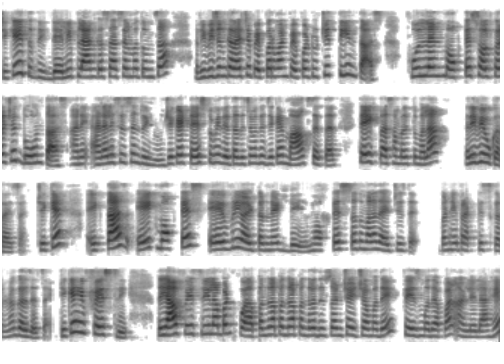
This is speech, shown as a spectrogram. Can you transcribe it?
ठीक आहे? तर डेली प्लॅन कसा असेल मग तुमचा? रिव्हिजन करायचे पेपर वन पेपर टू चे तीन तास. Full length mock test solve करायचे दोन तास. आणि अनालिसिस अँड रिव्ह्यू जे काही टेस्ट तुम्ही देता त्याच्यामध्ये जे काही मार्क्स येतात ते एक तासामध्ये तुम्हाला रिव्ह्यू करायचा आहे. ठीक आहे? एक तास एक mock test every alternate day mock test तर तुम्हाला द्यायचीच आहे. पण हे प्रॅक्टिस करणं गरजेचं आहे. ठीक आहे? हे फेज थ्री तर या फेज थ्रीला आपण पंधरा पंधरा पंधरा दिवसांच्या याच्यामध्ये फेजमध्ये आपण आणलेलं आहे.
